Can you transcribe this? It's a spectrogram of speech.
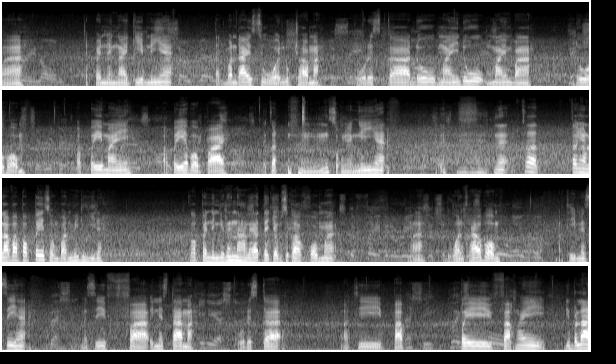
มาจะเป็นยังไงเกมนี้ฮะตัดบอลได้สวยลูกชอมมาโอเรสกาดูไหมดูไหมมาดูครับผมปาเป้ไหมปาเป้ครับผมไปแล้วก็อื้อหือส่งอย่างนี้ฮะนะก็ต้องยอมรับว่าปาเป้ส่งบอลไม่ดีนะ ก็เป็นอย่างนี้ตั้งนานแล้ว แต่จบสกอร์คมฮะมาดูบอลครับผมมาที่เมสซี่ฮะเมสซี่ฝากอินเนสตามาโอเรสกา มาที่ปั๊บไปฝากให้ดิบลา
